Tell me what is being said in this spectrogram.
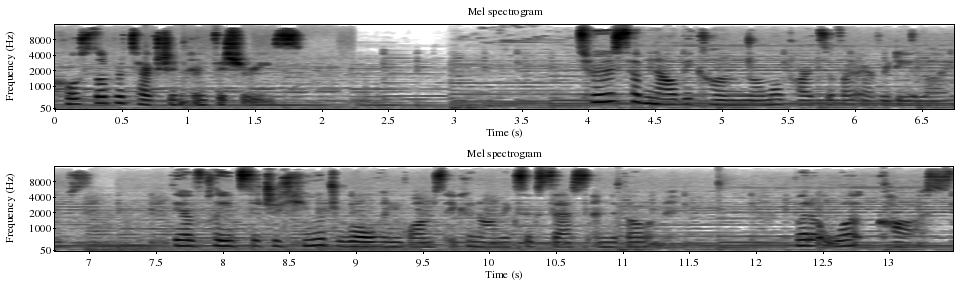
coastal protection, and fisheries. Tourists have now become normal parts of our everyday lives. They have played such a huge role in Guam's economic success and development. But at what cost?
